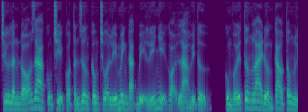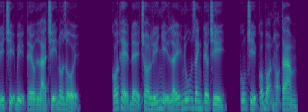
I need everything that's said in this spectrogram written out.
Trừ lần đó ra cũng chỉ có tấn dương công chúa Lý Minh Đạt bị Lý Nhị gọi là hủy tử, cùng với tương lai đường cao tông Lý Trị bị kêu là chỉ nô rồi. Có thể để cho Lý Nhị lấy nhũ danh kêu trì, cũng chỉ có bọn họ tam,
